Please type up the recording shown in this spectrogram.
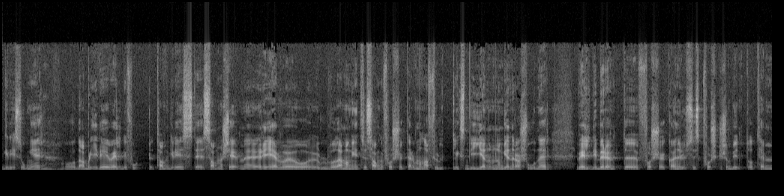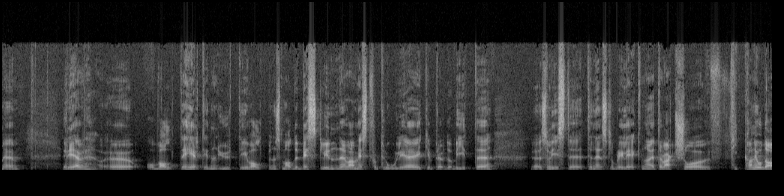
grisunger. Og da blir de veldig fort tanngris. Det samme skjer med rev og ulv. og Det er mange interessante forsøk der. Man har fulgt liksom, de gjennom noen generasjoner veldig berømte forsøk av en russisk forsker som begynte å temme rev. Øh, og valgte hele tiden ut de valpene som hadde best lynne, var mest fortrolige, ikke prøvde å bite, som viste tendens til å bli lekne. Og etter hvert så fikk han jo da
